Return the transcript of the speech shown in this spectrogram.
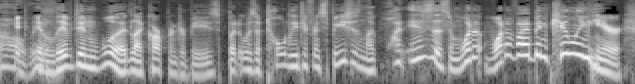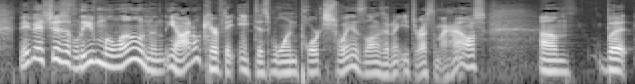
Oh, it, really? it, lived in wood like carpenter bees, but it was a totally different species. I'm like, what is this? And what what have I been killing here? Maybe I should just leave them alone. And you know, I don't care if they eat this one porch swing as long as they don't eat the rest of my house. Um, but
